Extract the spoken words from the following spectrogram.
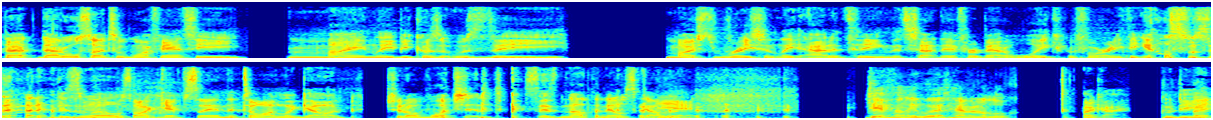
That that also took my fancy mainly because it was the most recently added thing that sat there for about a week before anything else was added as well. So I kept seeing the title and going, should I watch it? Because there's nothing else coming. Yeah. Definitely worth having a look. Okay. Good but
